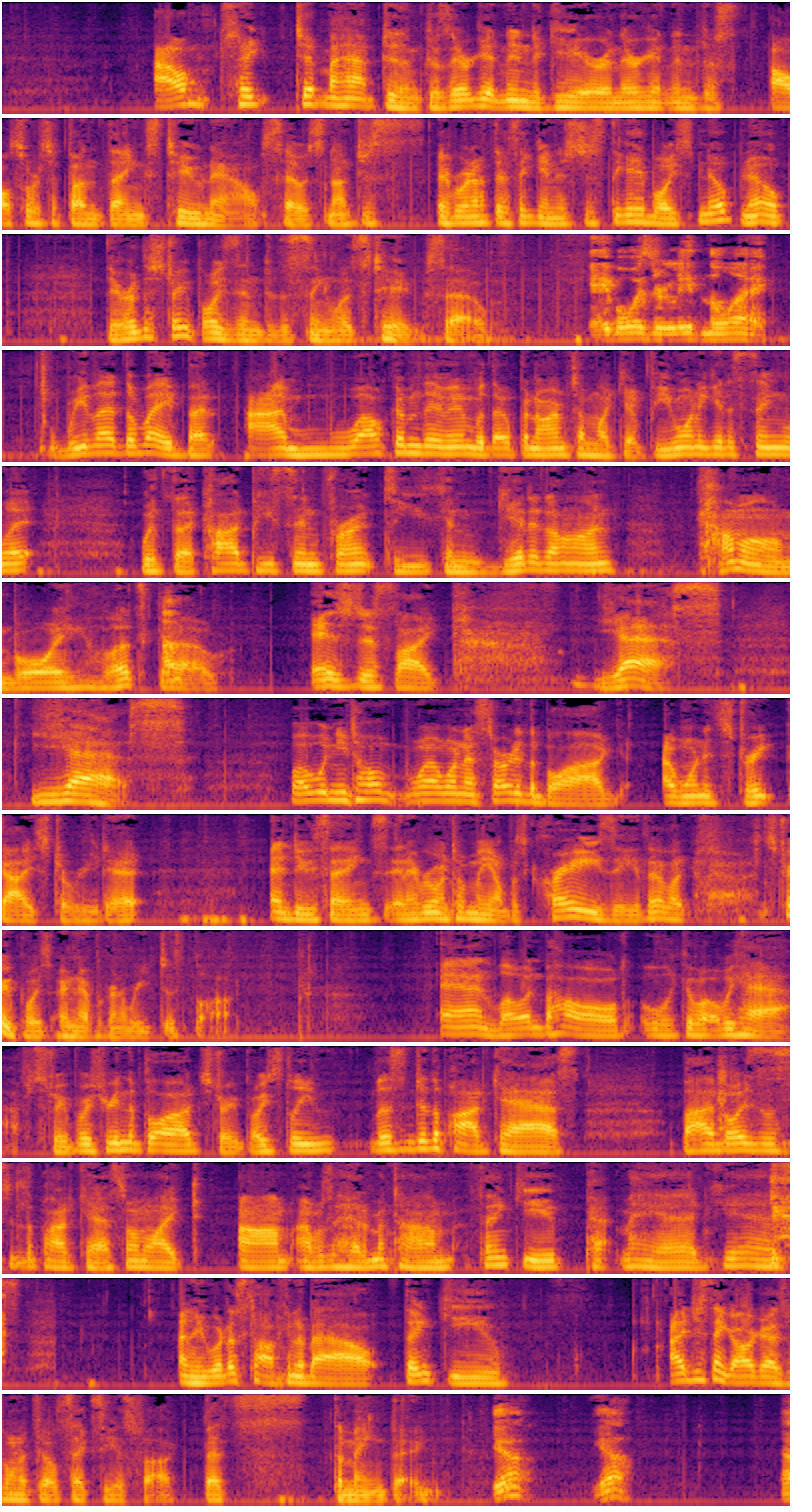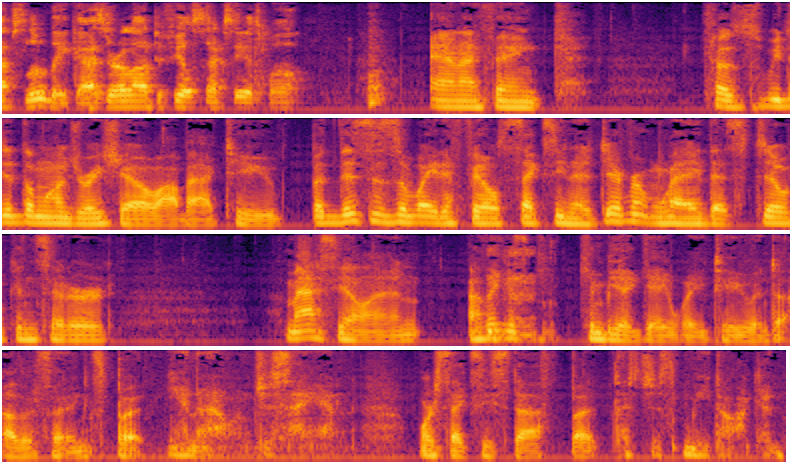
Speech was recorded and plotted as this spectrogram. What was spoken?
I'll take tip my hat to them because they're getting into gear and they're getting into all sorts of fun things too now. So it's not just everyone out there thinking it's just the gay boys. Nope, nope. There are the straight boys into the singlets too. So Gay boys are leading the way. we led the way, but I welcome them in with open arms. I'm like, if you want to get a singlet with the cod piece in front so you can get it on, come on, boy, let's go. Um, it's just like, yes, yes. Well, when you told, well, when I started the blog, I wanted straight guys to read it and do things, and everyone told me I was crazy. They're like, straight boys are never going to read this blog. And lo and behold, look at what we have. Straight Boys reading the blog, Straight Boys listen to the podcast, Bi Boys listen to the podcast. So I'm like, um, I was ahead of my time. Thank you. Pat my head. Yes. I knew what I was talking about. Thank you. I just think all guys want to feel sexy as fuck. That's the main thing. Yeah, yeah, absolutely. Guys are allowed to feel sexy as well. And I think because we did the lingerie show a while back too, but this is a way to feel sexy in a different way that's still considered masculine. I think it mm-hmm. can be a gateway too into other things, but you know, I'm just saying more sexy stuff. But that's just me talking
